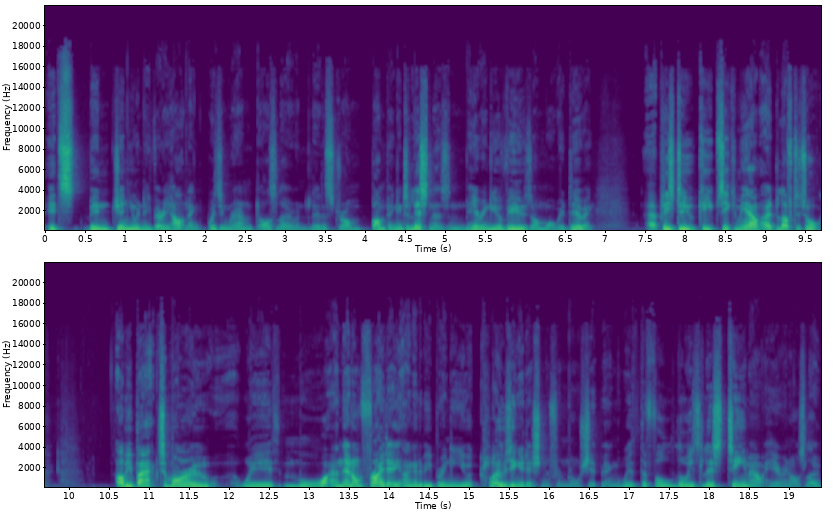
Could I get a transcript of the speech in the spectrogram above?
It's been genuinely very heartening whizzing around Oslo and Lillestrøm, bumping into listeners and hearing your views on what we're doing. Uh, please do keep seeking me out. I'd love to talk. I'll be back tomorrow with more. And then on Friday, I'm going to be bringing you a closing edition from Nor-Shipping with the full Lloyd's List team out here in Oslo.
